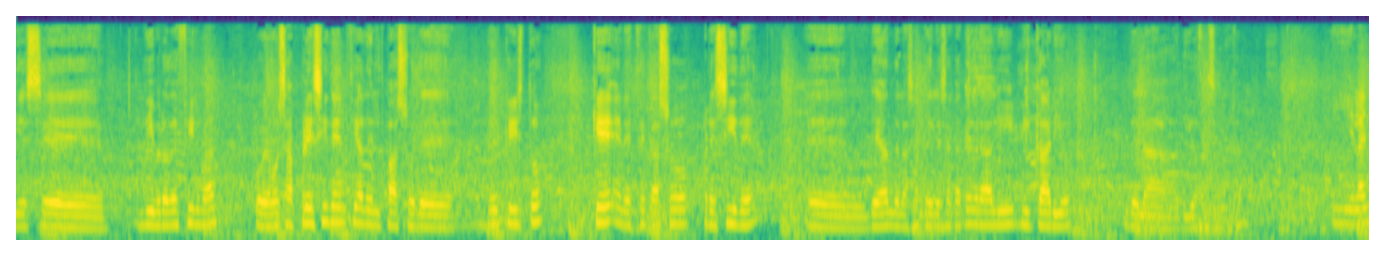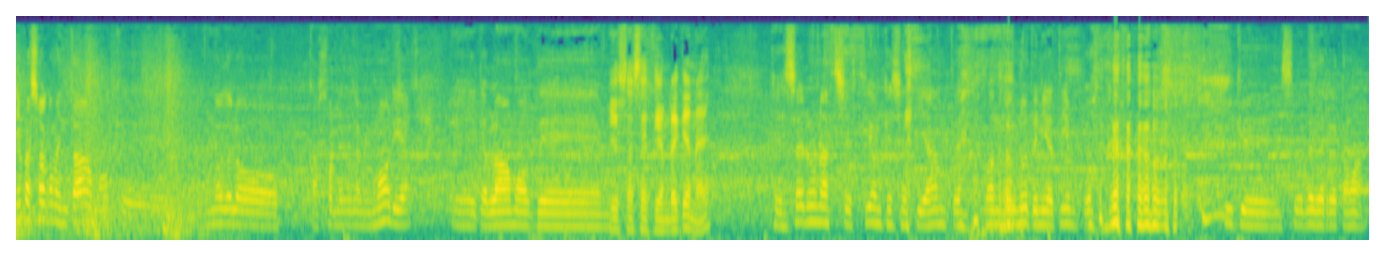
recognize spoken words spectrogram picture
y ese libro de firmas, pues vemos esa presidencia del paso de, del Cristo, que en este caso preside el deán de la Santa Iglesia Catedral y vicario de la diócesis. Y el año pasado comentábamos que en uno de los cajones de la memoria, eh, que hablábamos de. ¿Y esa sección de quién es? Esa era una sección que se hacía antes, cuando uno tenía tiempo y que se debe de retomar.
